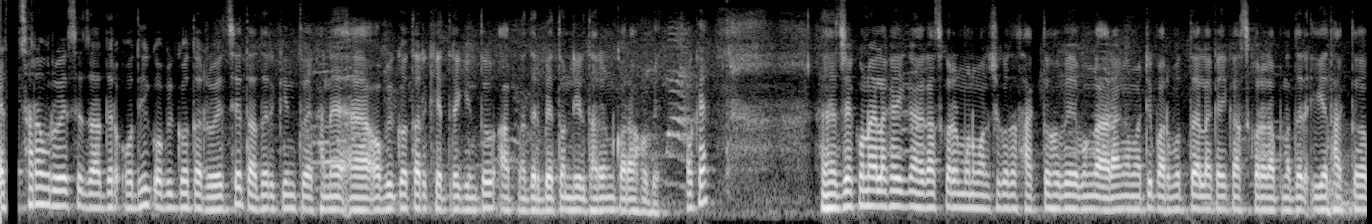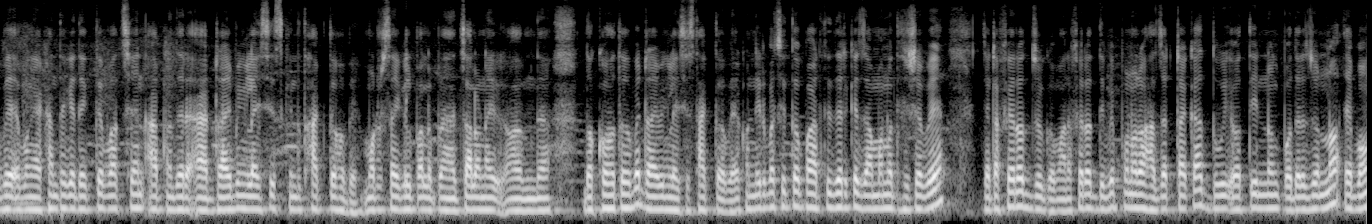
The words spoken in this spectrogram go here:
এছাড়াও রয়েছে যাদের অধিক অভিজ্ঞতা রয়েছে, তাদের কিন্তু এখানে অভিজ্ঞতার ক্ষেত্রে কিন্তু আপনাদের বেতন নির্ধারণ করা হবে। ওকে? যে কোনো এলাকায় কাজ করার মন মানসিকতা থাকতে হবে এবং রাঙামাটি পার্বত্য এলাকায় কাজ করার আপনাদের ইয়ে থাকতে হবে এবং এখান থেকে দেখতে পাচ্ছেন আপনাদের ড্রাইভিং লাইসেন্স কিন্তু থাকতে হবে। মোটরসাইকেল চালনায় দক্ষ হতে হবে ড্রাইভিং লাইসেন্স থাকতে হবে। এখন নির্বাচিত প্রার্থীদেরকে জামানত হিসেবে যেটা ফেরতযোগ্য মানে ফেরত দিবে পনেরো হাজার টাকা দুই ও তিন নং পদের জন্য এবং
